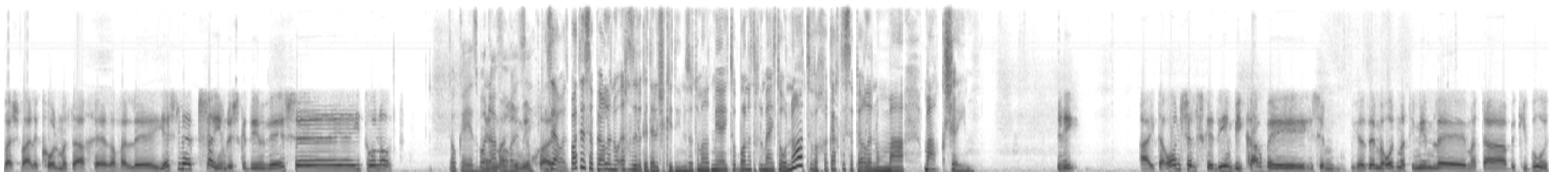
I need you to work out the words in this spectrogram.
בהשוואה, לכל מטע אחר, אבל יש קשיים לשקדים ויש יתרונות. אוקיי, אז אין נעבור על זה. מיוחד. זהו, אז בוא תספר לנו איך זה לגדל שקדים. זאת אומרת. בוא נתחיל מהיתרונות, ואחר כך תספר לנו מה, מה הקשיים. תראי, היתרון של שקדים, בעיקר ב... שהם בגלל זה מאוד מתאימים למטע בקיבוץ,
